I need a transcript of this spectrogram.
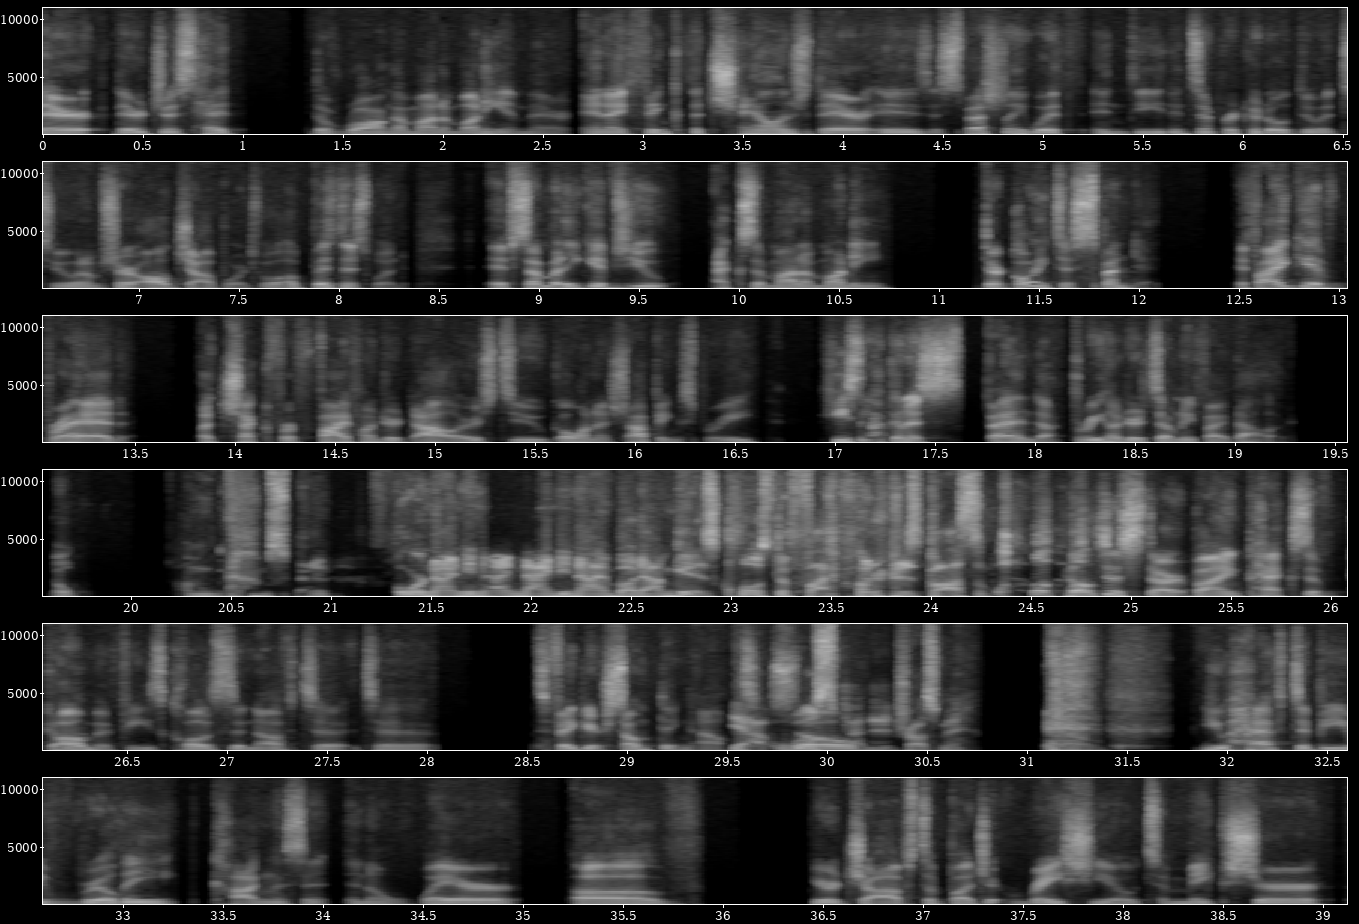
they're they're just had the wrong amount of money in there. And I think the challenge there is, especially with Indeed, and ZipRecruiter will do it too, and I'm sure all job boards will, a business would. If somebody gives you X amount of money, they're going to spend it. If I give Brad a check for $500 to go on a shopping spree, he's not going to spend $375. Nope. I'm, I'm spending four ninety nine ninety nine, but I'm getting as close to five hundred as possible. He'll just start buying packs of gum if he's close enough to to, to figure something out. Yeah, we'll spend it. Trust me. You have to be really cognizant and aware of your jobs to budget ratio to make sure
